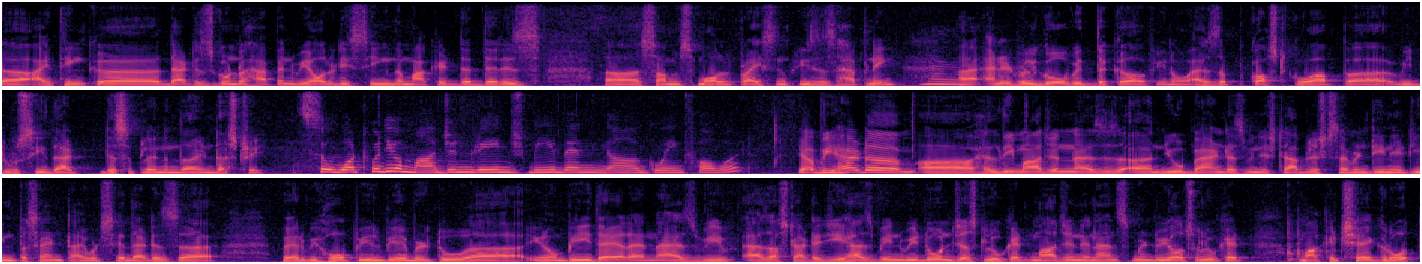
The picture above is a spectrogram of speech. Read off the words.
uh, I think uh, that is going to happen. We're already seeing the market that there is uh, some small price increases happening, uh, and it will go with the curve. You know, as the cost go up, uh, we do see that discipline in the industry. So what would your margin range be then uh, going forward? Yeah, we had a uh, healthy margin as a new band has been established, 17, 18 percent. I would say that is uh, where we hope we'll be able to, uh, you know, be there. And as we, as our strategy has been, we don't just look at margin enhancement. We also look at market share growth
